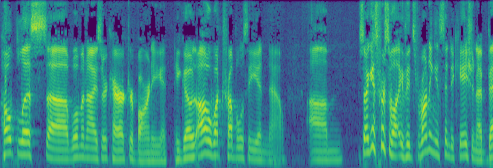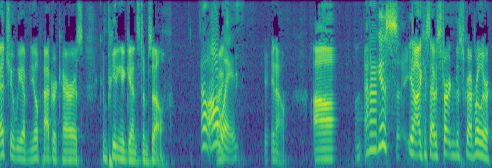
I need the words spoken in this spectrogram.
hopeless uh, womanizer character Barney. And he goes, "Oh, what trouble is he in now?" Um, so I guess first of all, if it's running in syndication, I bet you we have Neil Patrick Harris competing against himself Oh, always. you know. Um, and I guess you know, I guess I was starting to describe earlier.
